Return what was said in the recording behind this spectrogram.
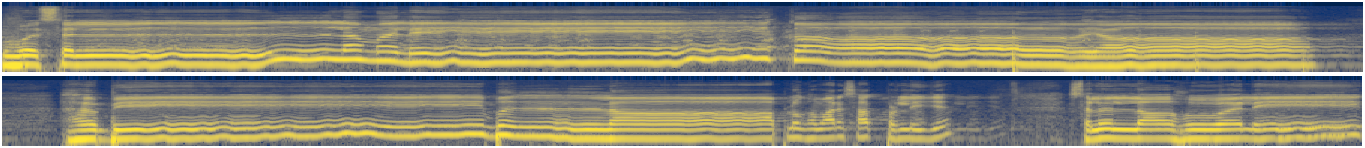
وسلم علیکہ یا حبیب آپ لوگ ہمارے ساتھ پڑھ لیجیے۔ صلی اللہ علیہ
